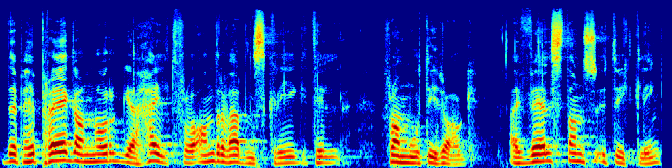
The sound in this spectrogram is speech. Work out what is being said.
det har prega Norge helt fra andre verdenskrig til fram mot i dag. En velstandsutvikling.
